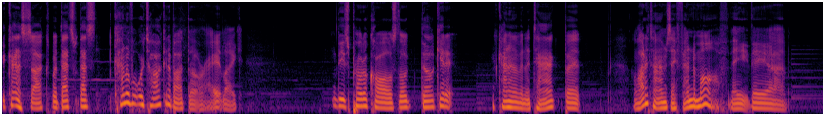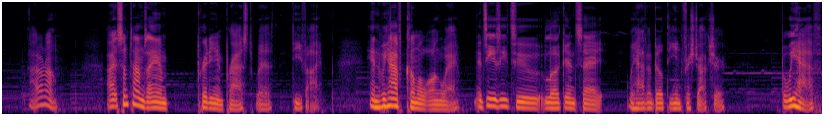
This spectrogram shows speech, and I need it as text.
it kind of sucks, but that's that's kind of what we're talking about though, right? Like these protocols they'll they'll get it kind of an attack, but a lot of times they fend them off. They they uh, I don't know. I sometimes I am pretty impressed with DeFi, and we have come a long way. It's easy to look and say we haven't built the infrastructure, but we have.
